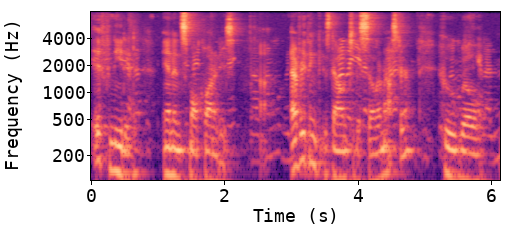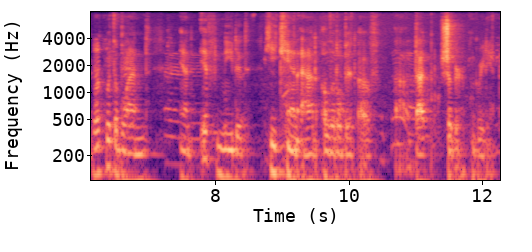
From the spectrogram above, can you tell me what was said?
if needed and in small quantities. Uh, everything is down to the cellar master who will work with the blend and if needed, he can add a little bit of uh, that sugar ingredient.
